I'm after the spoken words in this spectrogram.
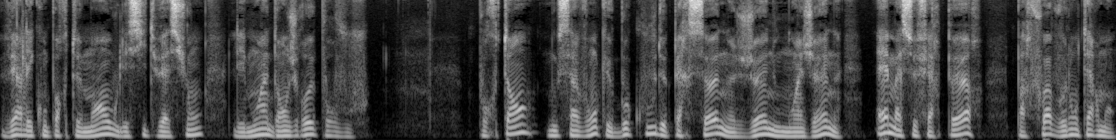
vers les comportements ou les situations les moins dangereux pour vous. Pourtant, nous savons que beaucoup de personnes, jeunes ou moins jeunes, aiment à se faire peur, parfois volontairement.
